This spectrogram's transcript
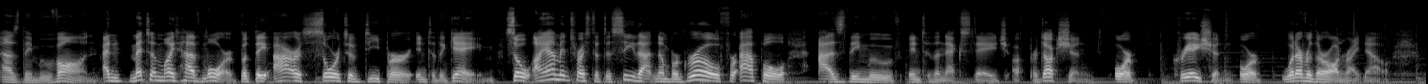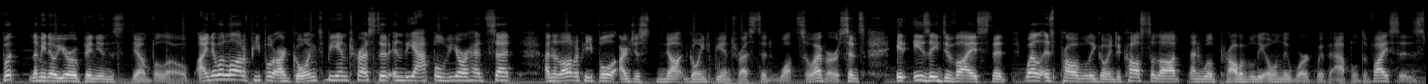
as they move on. And Meta might have more, but they are sort of deeper into the game. So I am interested to see that number grow for Apple as they move into to the next stage of production, or creation, or whatever they're on right now. But let me know your opinions down below. I know a lot of people are going to be interested in the Apple VR headset, and a lot of people are just not going to be interested whatsoever, since it is a device that, well, is probably going to cost a lot and will probably only work with Apple devices.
